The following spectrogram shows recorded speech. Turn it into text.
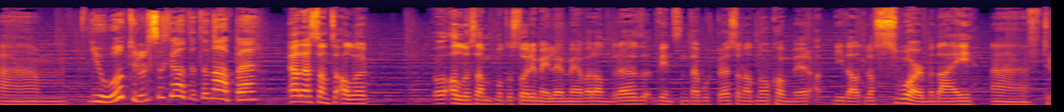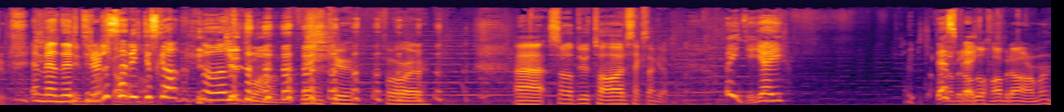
Um, Jo, Truls har skadet en ape. ja, det er sant. Alle, alle sammen på en måte står i melee med hverandre. Vincent er borte, sånn at nå kommer de da til å swarme deg, uh, Truls. Jeg mener, Truls har ikke skadet noen. Good one. Thank you for uh, Sånn at du tar seks angrep. Oi, oi, oi. Det er bra sprekt. du har bra armor.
